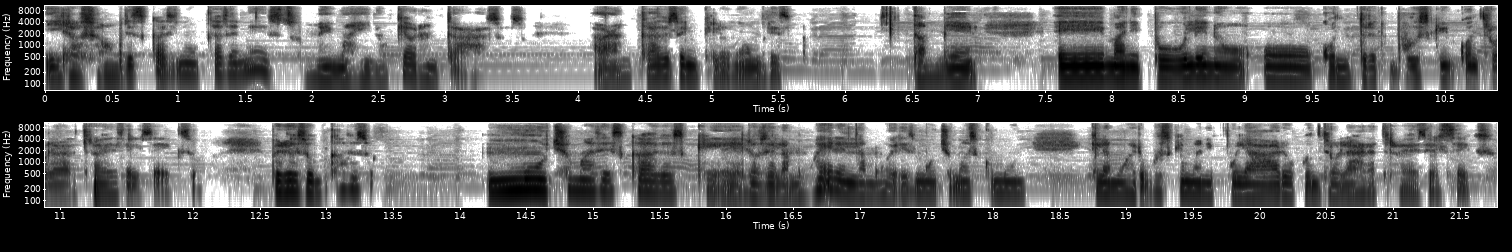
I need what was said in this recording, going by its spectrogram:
y los hombres casi nunca hacen esto, me imagino que habrán casos, habrán casos en que los hombres también eh, manipulen o, busquen controlar a través del sexo, pero son casos mucho más escasos que los de la mujer. En la mujer es mucho más común que la mujer busque manipular o controlar a través del sexo.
